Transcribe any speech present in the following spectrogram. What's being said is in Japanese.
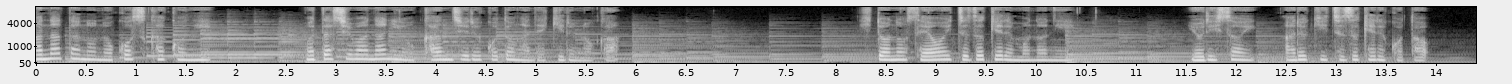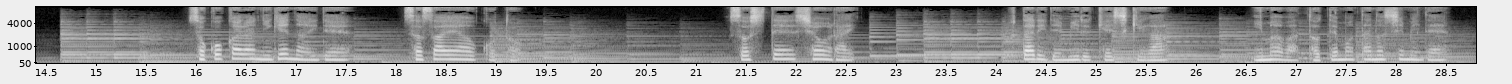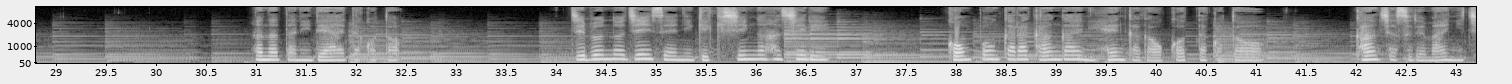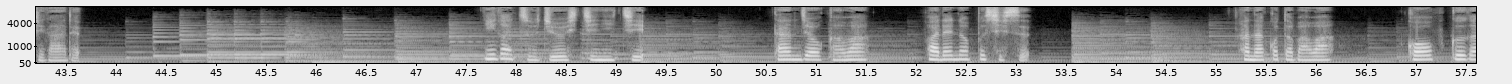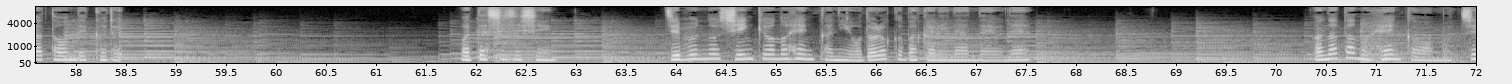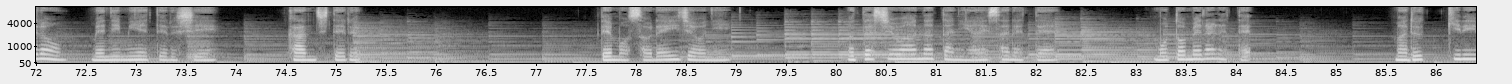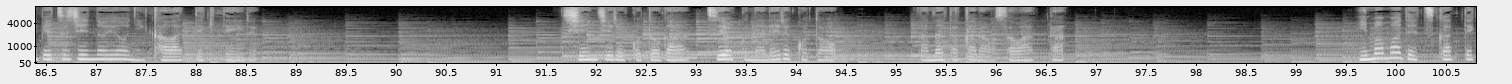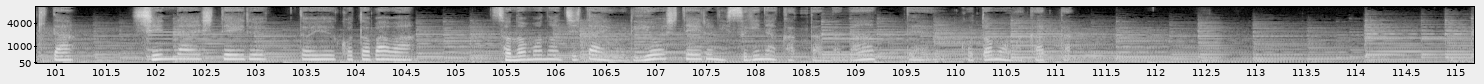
あなたの残す過去に私は何を感じることができるのか。人の背負い続けるものに寄り添い歩き続けること。そこから逃げないで支え合うこと。そして将来二人で見る景色が今はとても楽しみであなたに出会えたこと。自分の人生に激震が走り根本から考えに変化が起こったことを感謝する毎日がある。2月17日誕生花はファレノプシス。花言葉は幸福が飛んでくる。私自身自分の心境の変化に驚くばかりなんだよね。あなたの変化はもちろん目に見えてるし感じてる。でもそれ以上に私はあなたに愛されて求められてまるっきり別人のように変わってきている。信じることが強くなれることをあなたから教わった。今まで使ってきた信頼しているという言葉はそのもの自体を利用しているに過ぎなかったんだなってことも分かった。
